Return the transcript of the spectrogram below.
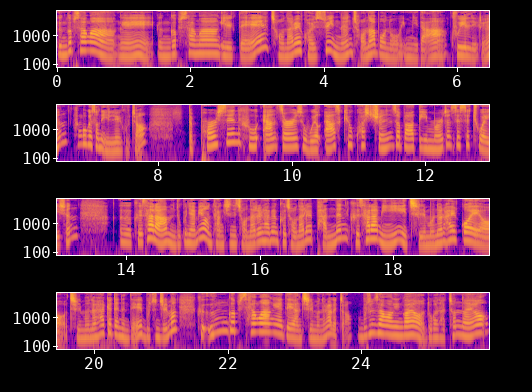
응급 상황에, 응급 상황일 때 전화를 걸 수 있는 전화번호입니다. 911은 한국에서는 119죠. The person who answers will ask you questions about the emergency situation. 그 사람 누구냐면 당신이 전화를 하면 그 전화를 받는 그 사람이 질문을 할 거예요. 질문을 하게 되는데 무슨 질문? 그 응급 상황에 대한 질문을 하겠죠. 무슨 상황인가요? 누가 다쳤나요?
